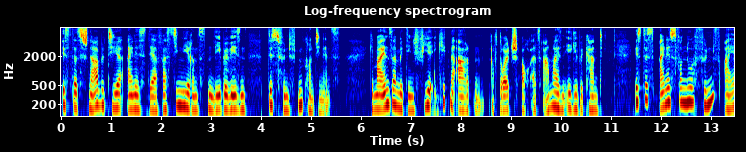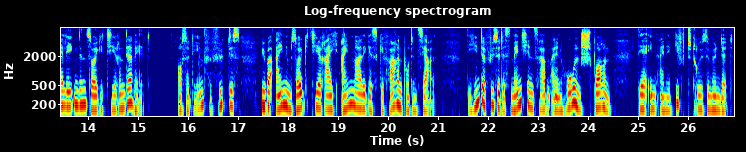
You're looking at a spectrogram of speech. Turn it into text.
ist das Schnabeltier eines der faszinierendsten Lebewesen des fünften Kontinents. Gemeinsam mit den vier Echidna-Arten, auf Deutsch auch als Ameisenigel bekannt, ist es eines von nur fünf eierlegenden Säugetieren der Welt. Außerdem verfügt es über ein im Säugetierreich einmaliges Gefahrenpotenzial. Die Hinterfüße des Männchens haben einen hohlen Sporn, der in eine Giftdrüse mündet.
